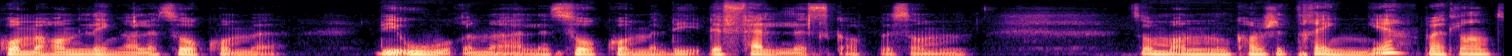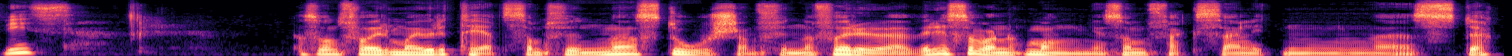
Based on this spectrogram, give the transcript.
kommer handlinga, eller så kommer de ordene, eller så kommer de, det fellesskapet som, som man kanskje trenger, på et eller annet vis. Sånn for majoritetssamfunnet, storsamfunnet for øvrig, så var det nok mange som fikk seg en liten eh, støkk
